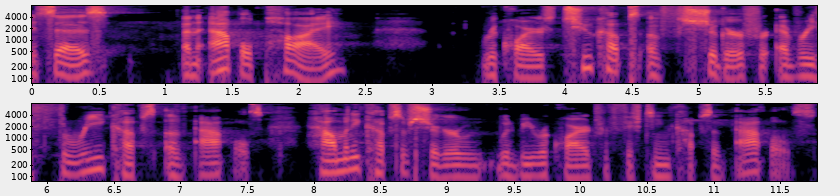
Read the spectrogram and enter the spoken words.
It says an apple pie requires 2 cups of sugar for every 3 cups of apples. How many cups of sugar would be required for 15 cups of apples?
